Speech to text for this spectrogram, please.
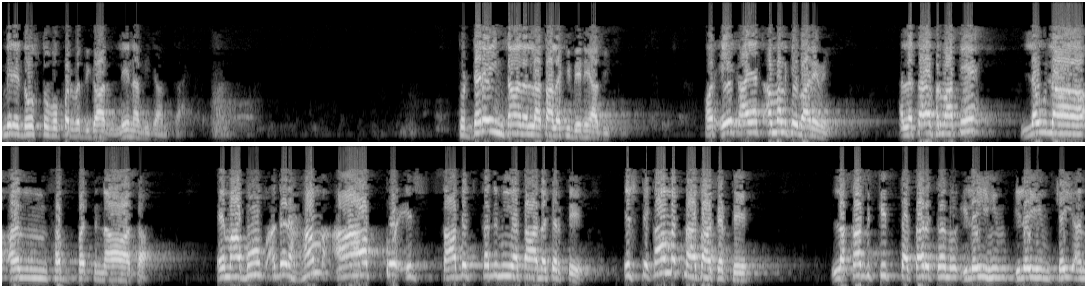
میرے دوستوں وہ پروردگار لینا بھی جانتا ہے۔ تو ڈرے انسان اللہ تعالیٰ کی بے نیازی اور ایک آیت عمل کے بارے میں اللہ تعالیٰ فرماتے ہیں، لولا ان سبت کا اے محبوب، اگر ہم آپ کو اس ثابت قدمی عطا نہ کرتے استقامت نہ عطا کرتے، لقد کت ترکن الہم الہم چی ان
